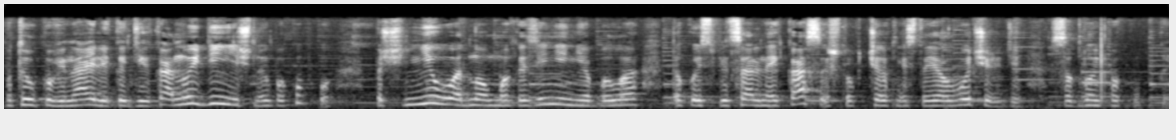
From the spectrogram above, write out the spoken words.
бутылку вина или коньяка, ну, единичную покупку, почти ни в одном магазине не было такой специальной кассы, чтобы человек не стоял в очереди с одной покупкой.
